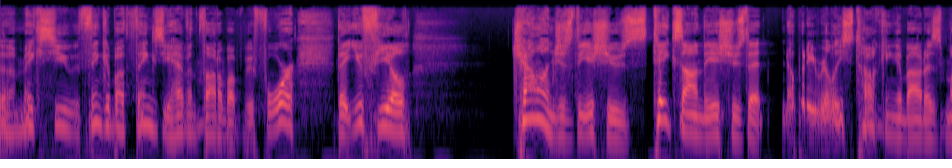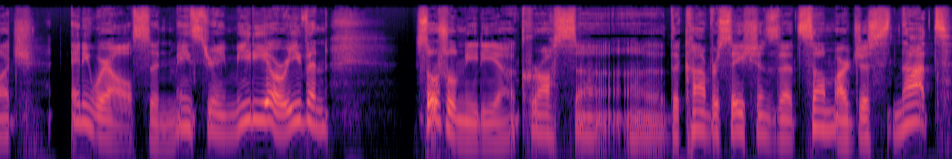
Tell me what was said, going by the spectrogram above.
uh, makes you think about things you haven't thought about before, that you feel challenges the issues, takes on the issues that nobody really is talking about as much anywhere else in mainstream media or even social media across uh, uh, the conversations that some are just not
